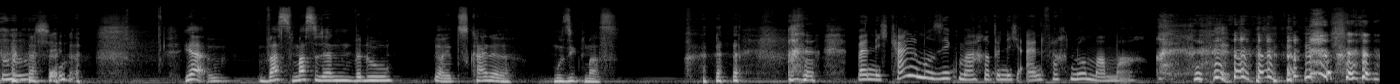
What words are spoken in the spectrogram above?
Mhm. schön. ja, was machst du denn, wenn du ja, jetzt keine Musik machst? Wenn ich keine Musik mache, bin ich einfach nur Mama.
